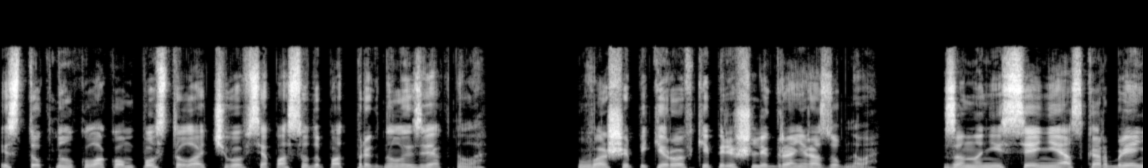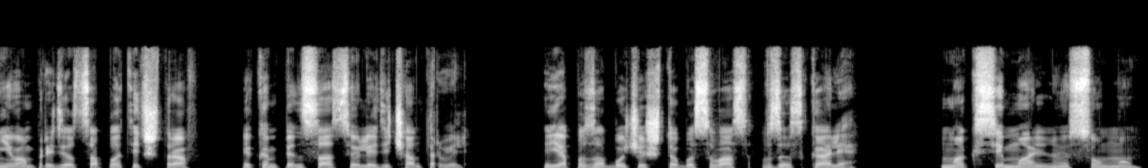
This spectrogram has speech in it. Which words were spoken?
и стукнул кулаком по столу, отчего вся посуда подпрыгнула и звякнула. «Ваши пикировки перешли грань разумного. За нанесение оскорблений вам придется оплатить штраф и компенсацию, леди Чантервиль. я позабочусь, чтобы с вас взыскали максимальную сумму».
